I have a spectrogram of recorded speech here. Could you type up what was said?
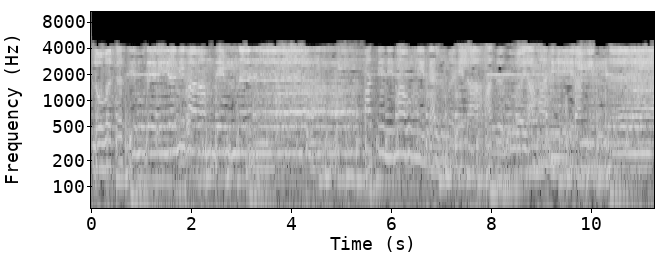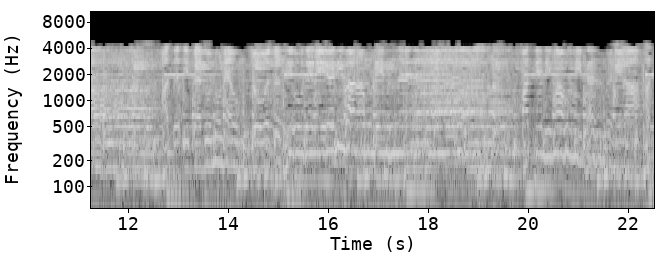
ලොවට සිව් දෙරියනි වරම් දෙන්න. පතිනි මවුනි දැල්ම එලා අද දුව යහනේ රඟින්න අද ඉපැදුණු නැවුම් ලොවට සිව් දෙරියනි වරම් දෙන්න. පතිනි මවුනි දැල්ම එලා අද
